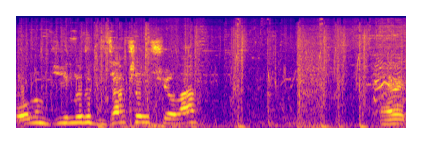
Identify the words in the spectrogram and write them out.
Oğlum healer'ı güzel çalışıyor lan. Evet.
